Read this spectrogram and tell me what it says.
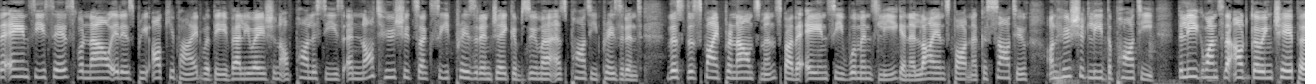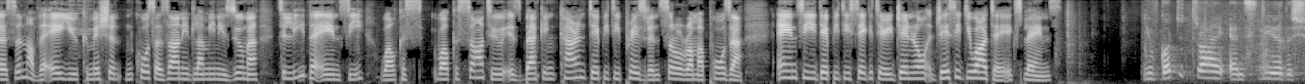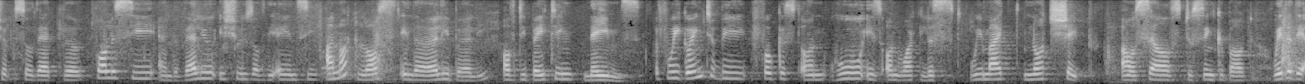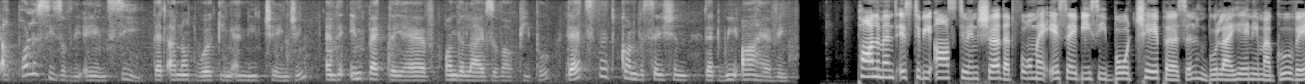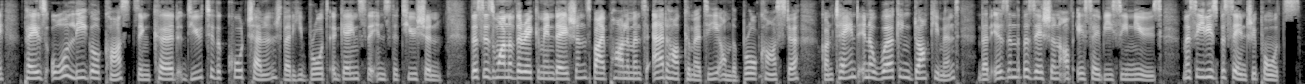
The ANC says for now it is preoccupied with the evaluation of policies and not who should succeed President Jacob Zuma as party president. This despite pronouncements by the ANC Women's League and alliance partner COSATU on who should lead the party. The league wants the outgoing chairperson of the AU Commission, Nkosazana Dlamini Zuma, to lead the ANC, while, while COSATU is backing current Deputy President Cyril Ramaphosa. ANC Deputy Secretary General Jesse Duarte explains. You've got to try and steer the ship so that the policy and the value issues of the ANC are not lost in the hurly burly of debating names. If we're going to be focused on who is on what list, we might not shape ourselves to think about whether there are policies of the ANC that are not working and need changing and the impact they have on the lives of our people. That's the conversation that we are having. Parliament is to be asked to ensure that former SABC board chairperson Mbulaheni Maguvhe pays all legal costs incurred due to the court challenge that he brought against the institution. This is one of the recommendations by Parliament's ad hoc committee on the broadcaster contained in a working document that is in the possession of SABC News. Mercedes Besent reports.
